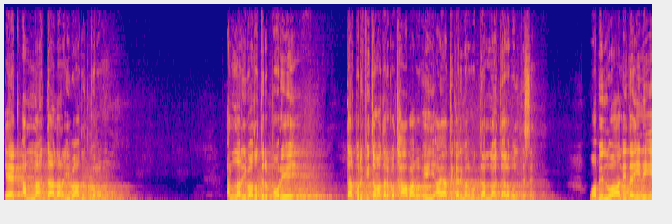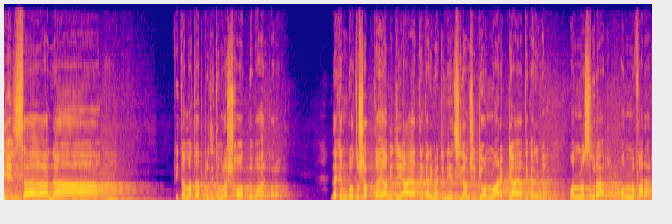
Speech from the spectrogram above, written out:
এক, আল্লাহ তালার ইবাদত করো। আল্লাহর ইবাদতের পরে তারপরে পিতামাতার কথা আবারও এই আয়াতে কারিমার মধ্যে আল্লাহ তালা বলতেছেন ওয়াবিল ওয়ালিদাইনি ইহসানা। পিতামাতার প্রতি তোমরা সৎ ব্যবহার করো। দেখেন, গত সপ্তাহে আমি যে আয়াতে কারিমাটি নিয়েছিলাম, সেটি অন্য আরেকটি আয়াতে কারিমা, অন্য সুরার, অন্য পাড়ার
